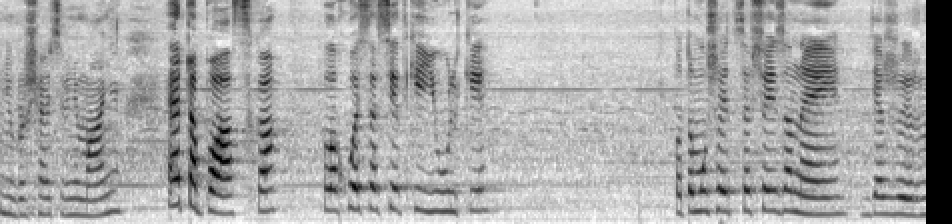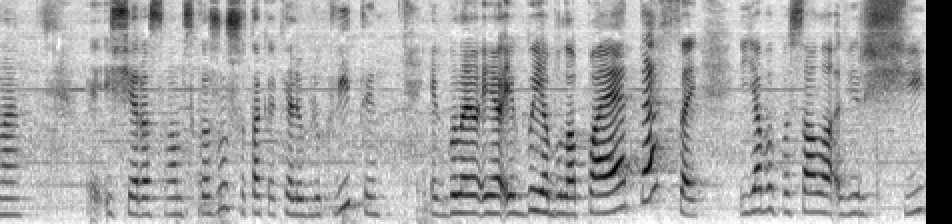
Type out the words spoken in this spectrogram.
не обращайте внимания. Это Пасха плохой соседки Юльки. Потому що це все із-за неї. Я жирна. І ще раз вам скажу, що так як я люблю квіти, якби я, якби я була поетесою, я би писала вірші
